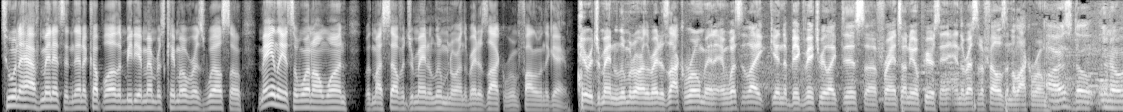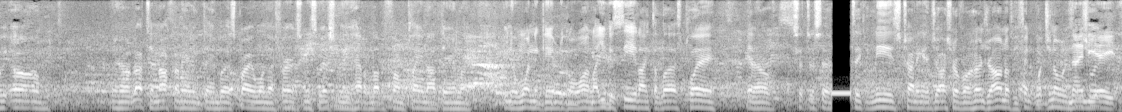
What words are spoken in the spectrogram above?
two and a half minutes, and then a couple other media members came over as well. So mainly it's a one-on-one with myself and Jermaine Eluemunor in the Raiders locker room following the game. Here with Jermaine Eluemunor in the Raiders locker room, and, and what's it like getting a big victory like this uh, for Antonio Pierce and, and, the rest of the fellas in the locker room? Oh, it's dope. You know, um, you know, not to knock on anything, but it's probably one of the first we actually had a lot of fun playing out there and like, you know, won the game to go on. Like you can see, like the last play, you know, just said taking knees, trying to get Josh over 100. I don't know if he finished. What you know? What 98.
